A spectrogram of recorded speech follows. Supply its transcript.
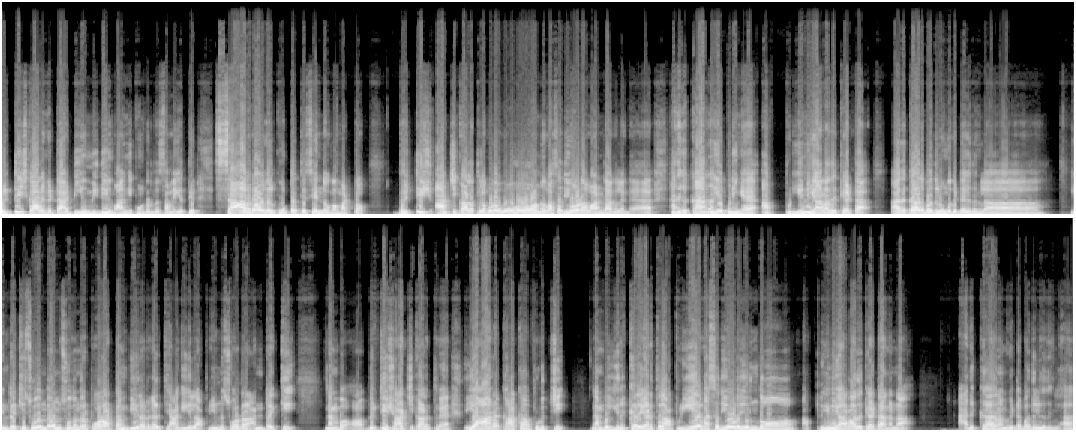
பிரிட்டிஷ்காரங்கிட்ட அடியும் மிதியும் வாங்கி கொண்டிருந்த சமயத்தில் சார்பாள்கள் கூட்டத்தை சேர்ந்தவங்க மட்டும் பிரிட்டிஷ் ஆட்சி காலத்துல கூட ஓஹோன்னு வசதியோட வாழ்ந்தாங்களேங்க அதுக்கு காரணம் எப்படிங்க? அப்படின்னு யாராவது கேட்டா அதுக்காவது பதில் உங்ககிட்ட இருக்குதுங்களா? இன்றைக்கு சுதந்திரம் சுதந்திர போராட்டம் வீரர்கள் தியாகிகள் அப்படின்னு சொல்ற அன்றைக்கு நம்ம பிரிட்டிஷ் ஆட்சி காலத்துல யார காக்கா புடிச்சு நம்ம இருக்கிற இடத்துல அப்படியே வசதியோட இருந்தோம் அப்படின்னு யாராவது கேட்டாங்கன்னா அதுக்காக நம்ம கிட்ட பதில் இருக்குதுங்களா?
